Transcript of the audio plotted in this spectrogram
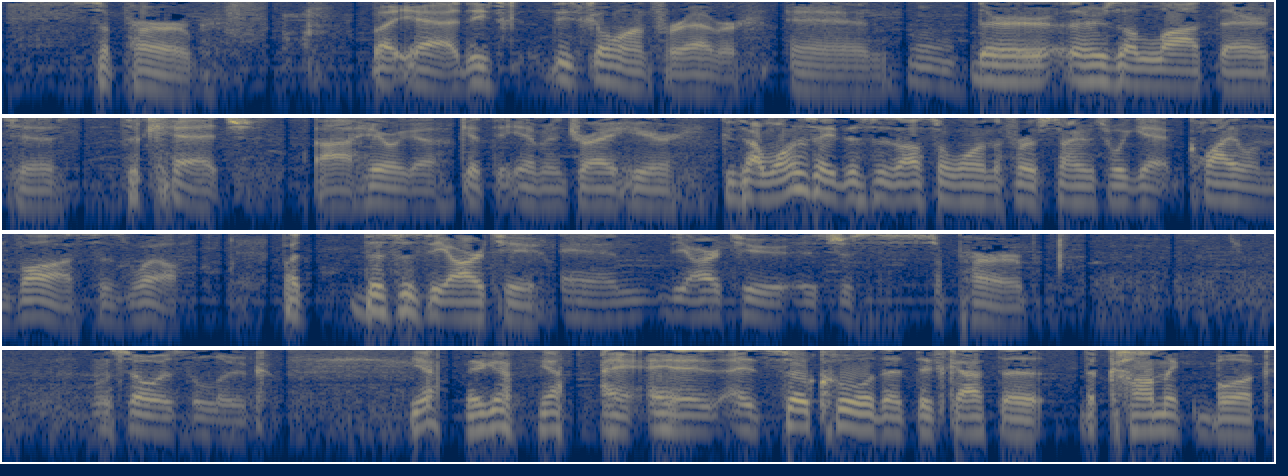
superb. But yeah, these these go on forever, and there there's a lot there to to catch. Uh, here we go. Get the image right here because I want to say this is also one of the first times we get Quinlan Vos as well. But this is the R two, and the R two is just superb. And so is the Luke. Yeah, there you go. Yeah. And and it's so cool that they've got the, the comic book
